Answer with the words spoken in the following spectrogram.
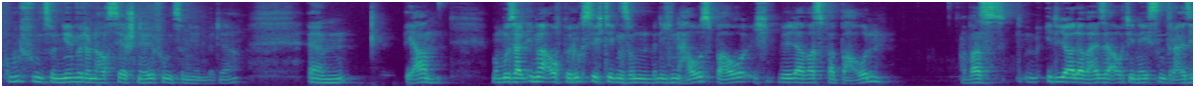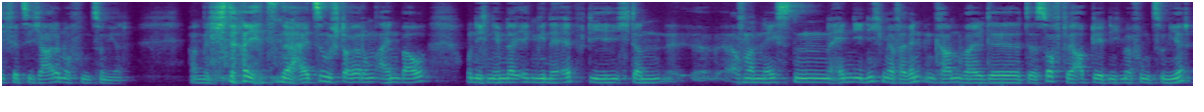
gut funktionieren wird und auch sehr schnell funktionieren wird. Ja, ähm, ja man muss halt immer auch berücksichtigen, so wenn ich ein Haus baue, ich will da was verbauen, was idealerweise auch die nächsten 30, 40 Jahre noch funktioniert. Und wenn ich da jetzt eine Heizungssteuerung einbaue und ich nehme da irgendwie eine App, die ich dann äh, auf meinem nächsten Handy nicht mehr verwenden kann, weil der, der Software-Update nicht mehr funktioniert,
